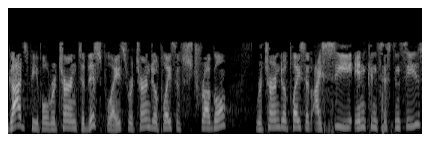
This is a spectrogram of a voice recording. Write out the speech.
God's people return to this place, return to a place of struggle, return to a place of, I see inconsistencies,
